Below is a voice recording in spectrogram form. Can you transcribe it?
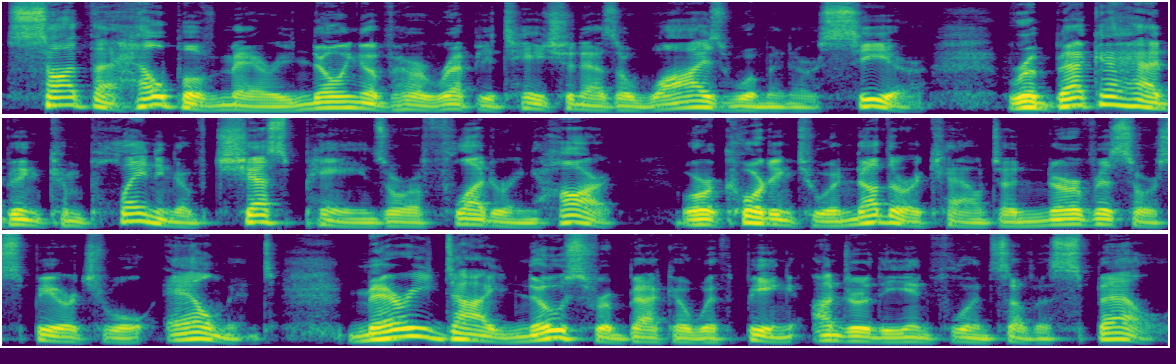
sought the help of Mary, knowing of her reputation as a wise woman or seer. Rebecca had been complaining of chest pains or a fluttering heart, or according to another account, a nervous or spiritual ailment. Mary diagnosed Rebecca with being under the influence of a spell.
